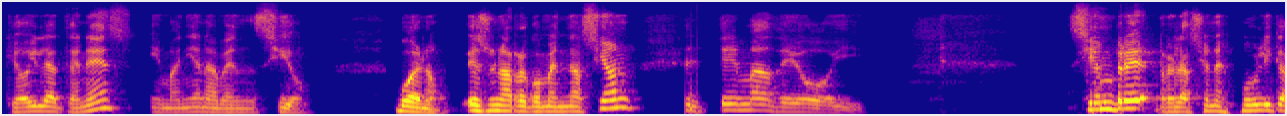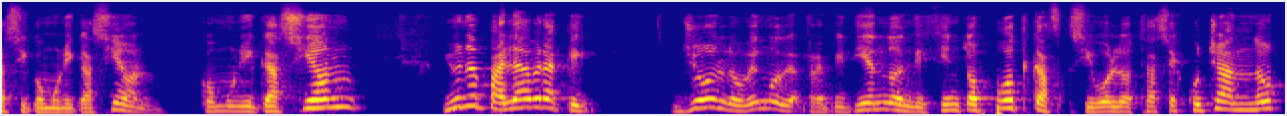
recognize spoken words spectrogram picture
que hoy la tenés y mañana venció. Bueno, es una recomendación el tema de hoy. Siempre relaciones públicas y comunicación. Comunicación y una palabra que yo lo vengo repitiendo en distintos podcasts, si vos lo estás escuchando,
